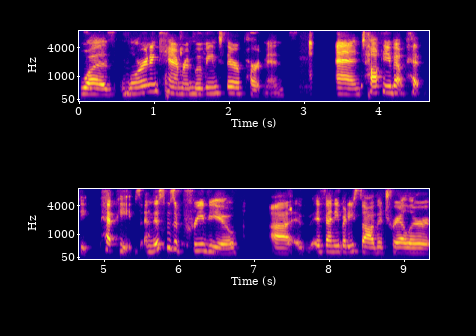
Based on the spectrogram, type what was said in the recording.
was lauren and cameron moving to their apartments and talking about pet, pet peeves. And this was a preview. Uh, if anybody saw the trailer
